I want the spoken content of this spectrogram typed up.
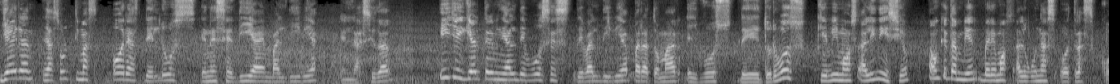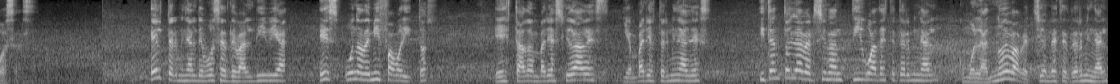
Ya eran las últimas horas de luz en ese día en Valdivia, en la ciudad, y llegué al terminal de buses de Valdivia para tomar el bus de Turbus que vimos al inicio, aunque también veremos algunas otras cosas. El terminal de buses de Valdivia es uno de mis favoritos. He estado en varias ciudades y en varios terminales y tanto la versión antigua de este terminal como la nueva versión de este terminal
